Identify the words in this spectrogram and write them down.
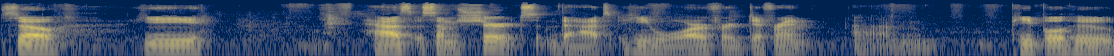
So he has some shirts that he wore for different um, people who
